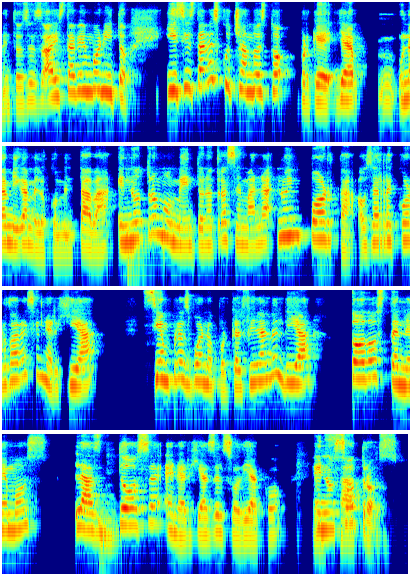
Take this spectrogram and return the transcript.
Entonces, ahí está bien bonito. Y si están escuchando esto, porque ya una amiga me lo comentaba, en otro momento, en otra semana, no importa. O sea, recordar esa energía siempre es bueno, porque al final del día todos tenemos las 12 energías del zodiaco en Exacto, nosotros.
